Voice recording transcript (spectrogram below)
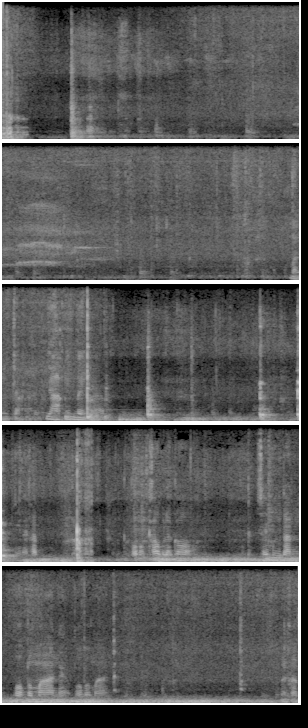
มันจะยากนิดหนึ่งนะครับ นี่นะครับ พอมันเข้าไปแล้วก็ใช้มือดันพอประมาณนะ พอประมาณนะครับ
